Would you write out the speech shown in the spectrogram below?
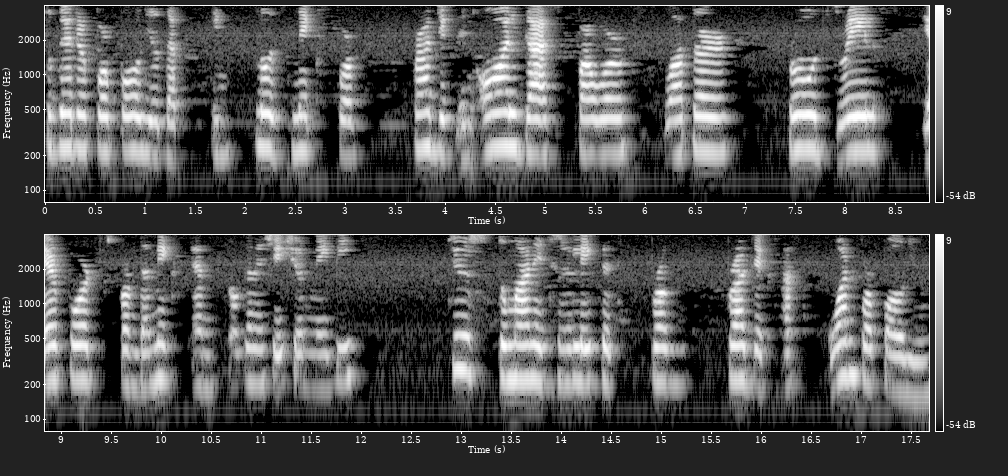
together portfolio that includes mix for projects in oil, gas, power, water, roads, rails, airports from the mix and organization may be choose to manage related pro- projects as one portfolio.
